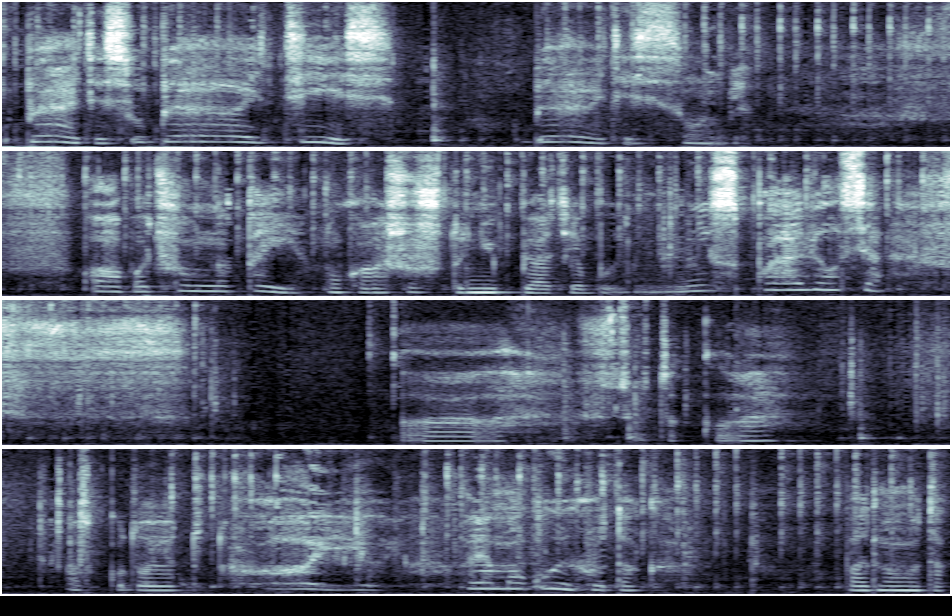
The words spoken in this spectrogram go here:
Убирайтесь, убирайтесь. Убирайтесь, зомби. А почему на три? Ну хорошо, что не пять, я бы не справился. А, что такое? Откуда я тут? Ой, а я могу их вот так по одному так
